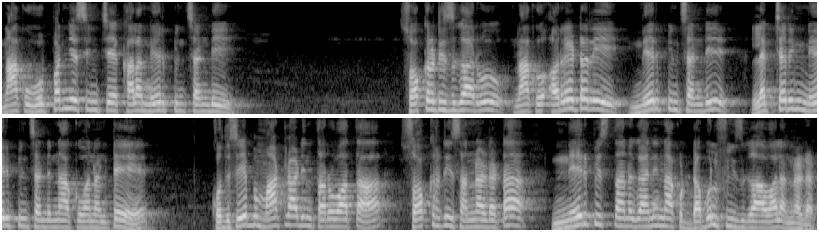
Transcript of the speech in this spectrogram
నాకు ఉపన్యసించే కళ నేర్పించండి. సోక్రటిస్ గారు నాకు అరేటరీ నేర్పించండి లెక్చరింగ్ నేర్పించండి నాకు అని అంటే కొద్దిసేపు మాట్లాడిన తర్వాత సోక్రటీస్ అన్నాడట నేర్పిస్తాను కానీ నాకు డబుల్ ఫీజు కావాలి అన్నాడట.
